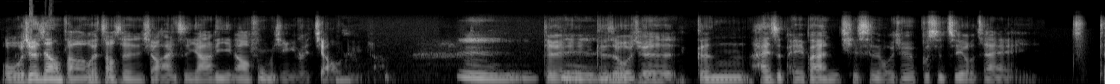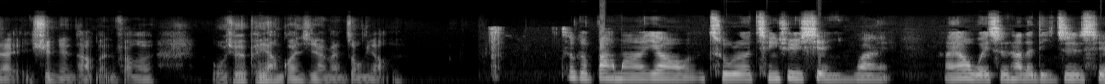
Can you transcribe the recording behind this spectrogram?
我我觉得这样反而会造成小孩子压力，然后父母亲也会焦虑啊。嗯，对。可是我觉得跟孩子陪伴，其实我觉得不是只有在在训练他们，反而我觉得培养关系还蛮重要的。这个爸妈要除了情绪线以外。还要维持他的理智线，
